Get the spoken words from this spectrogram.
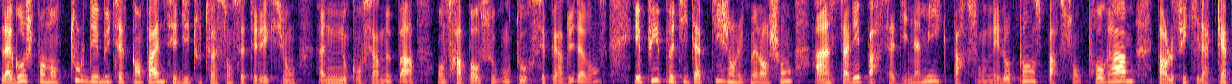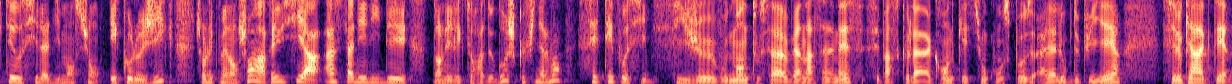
La gauche, pendant tout le début de cette campagne, s'est dit de toute façon, cette élection, elle ne nous concerne pas, on ne sera pas au second tour, c'est perdu d'avance. Et puis, petit à petit, Jean-Luc Mélenchon a installé par sa dynamique, par son éloquence, par son programme, par le fait qu'il a capté aussi la dimension écologique, Jean-Luc Mélenchon a réussi à installer l'idée dans l'électorat de gauche que finalement, c'était possible. Si je vous demande tout ça, Bernard Sananès, c'est parce que la grande question qu'on se pose à la loupe depuis hier, c'est le caractère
